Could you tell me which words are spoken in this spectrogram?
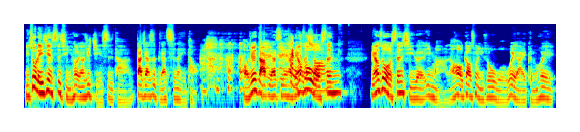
你做了一件事情以后，要去解释它，大家是比较吃那一套。啊，哦，就是打比较时间长。看你怎么比方说，我说升，比方说我升息了一码，然后告诉你说我未来可能会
